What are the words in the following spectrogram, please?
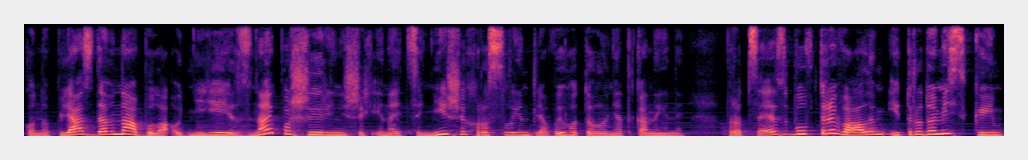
Конопля здавна була однією з найпоширеніших і найцінніших рослин для виготовлення тканини. Процес був тривалим і трудоміським.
